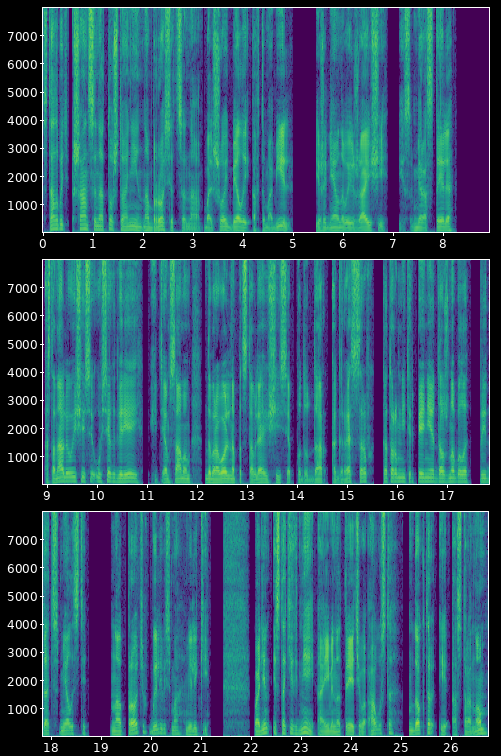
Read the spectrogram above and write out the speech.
Стало быть, шансы на то, что они набросятся на большой белый автомобиль, ежедневно выезжающий из Миростеля останавливающийся у всех дверей и тем самым добровольно подставляющийся под удар агрессоров, которым нетерпение должно было придать смелости, напротив, были весьма велики. В один из таких дней, а именно 3 августа, доктор и астроном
